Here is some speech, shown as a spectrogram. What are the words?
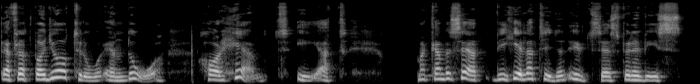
Därför att vad jag tror ändå har hänt är att man kan väl säga att vi hela tiden utsätts för en viss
